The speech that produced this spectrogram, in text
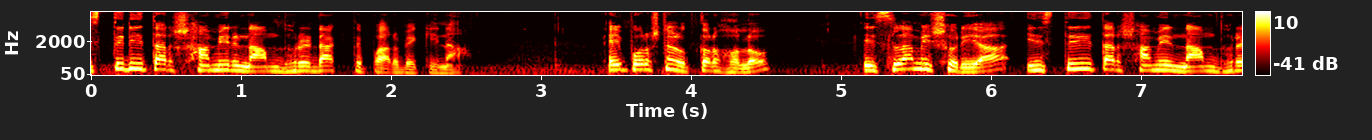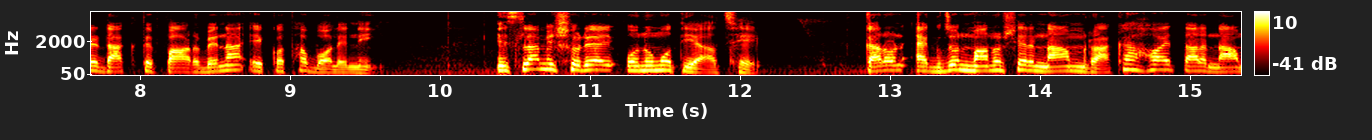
স্ত্রী তার স্বামীর নাম ধরে ডাকতে পারবে কি না এই প্রশ্নের উত্তর হলো, ইসলামী শরিয়া স্ত্রী তার স্বামীর নাম ধরে ডাকতে পারবে না, এ কথা বলেনি। ইসলামী শরিয়ায় অনুমতি আছে। কারণ একজন মানুষের নাম রাখা হয় তার নাম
